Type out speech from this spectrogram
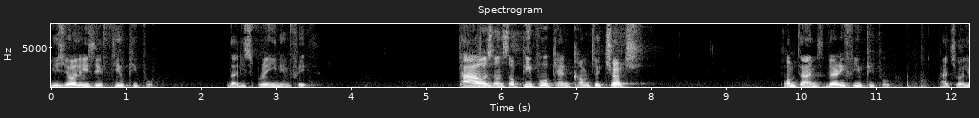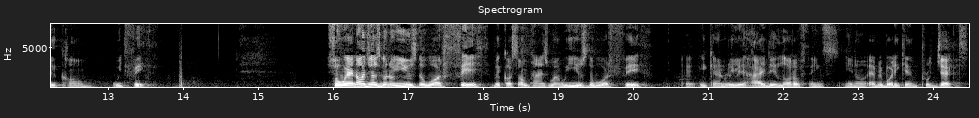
usually it's a few people that is praying in faith. Thousands of people can come to church. Sometimes very few people actually come with faith. So we're not just going to use the word faith because sometimes when we use the word faith, it can really hide a lot of things. You know, everybody can project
